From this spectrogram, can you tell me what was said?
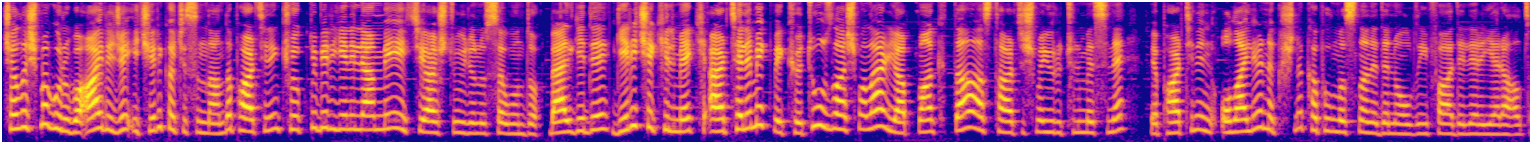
Çalışma grubu ayrıca içerik açısından da partinin köklü bir yenilenmeye ihtiyaç duyduğunu savundu. Belgede geri çekilmek, ertelemek ve kötü uzlaşmalar yapmak daha az tartışma yürütülmesine ve partinin olayların akışına kapılmasına neden olduğu ifadeleri yer aldı.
